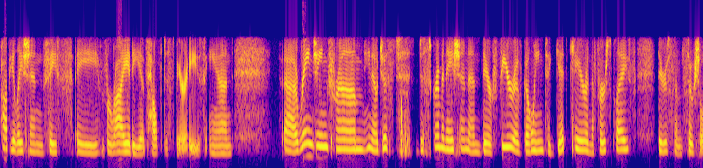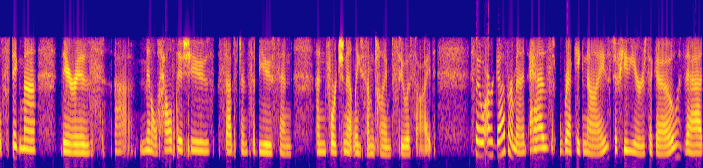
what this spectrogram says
population face a variety of health disparities, and uh, ranging from you know just discrimination and their fear of going to get care in the first place. There's some social stigma. There is uh, mental health issues, substance abuse, and unfortunately sometimes suicide. So our government has recognized a few years ago that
